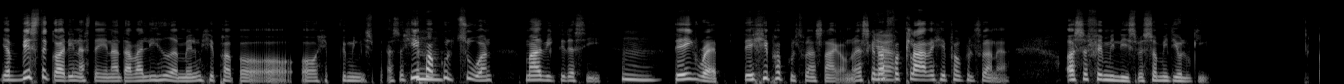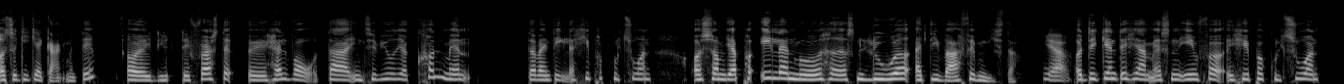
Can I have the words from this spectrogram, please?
jeg vidste godt inderst inde, at der var ligheder mellem hiphop og, og, og feminisme. Altså hiphop-kulturen, meget vigtigt at sige. Mm. Det er ikke rap, det er hiphop-kulturen, jeg snakker om nu. Jeg skal Ja. nok forklare, hvad hiphop-kulturen er. Og så feminisme som ideologi. Og så gik jeg i gang med det. Og i det, det første øh, halvår, der interviewede jeg kun mænd, der var en del af hiphop-kulturen, og som jeg på en eller anden måde havde sådan luret, at de var feminister. Ja. Og det er igen det her med sådan inden for hiphop-kulturen,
